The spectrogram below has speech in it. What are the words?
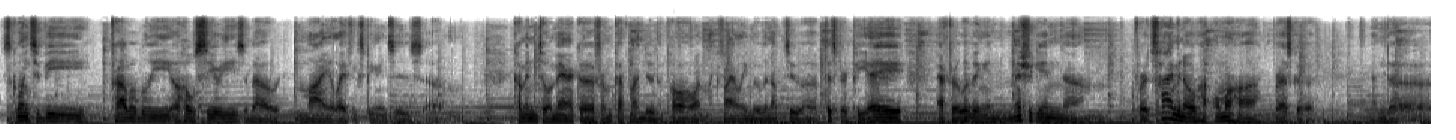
it's going to be probably a whole series about my life experiences. Um, coming to America from Kathmandu, Nepal, and like finally moving up to uh, Pittsburgh, PA, after living in Michigan um, for a time in o- Omaha, Nebraska and uh,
